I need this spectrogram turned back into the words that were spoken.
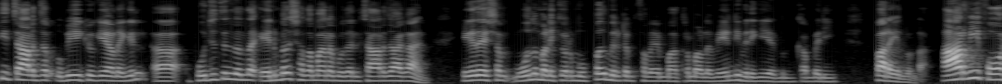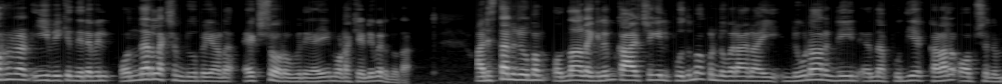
സി ചാർജർ ഉപയോഗിക്കുകയാണെങ്കിൽ പൂജ്യത്തിൽ നിന്ന് എൺപത് ശതമാനം മുതൽ ചാർജ് ആകാൻ ഏകദേശം മൂന്ന് മണിക്കൂർ മുപ്പത് മിനിറ്റും സമയം മാത്രമാണ് വേണ്ടി വരികയെന്നും കമ്പനി പറയുന്നുണ്ട്. ആർ വി ഫോർ ഹൺഡ്രഡ് ഇ വിക്ക് നിലവിൽ ഒന്നര ലക്ഷം രൂപയാണ് എക്സ് ഷോറൂം മുടക്കേണ്ടി വരുന്നത്. അടിസ്ഥാന രൂപം ഒന്നാണെങ്കിലും കാഴ്ചയിൽ പുതുമ കൊണ്ടുവരാനായി ലൂണാർ ഗ്രീൻ എന്ന പുതിയ കളർ ഓപ്ഷനും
